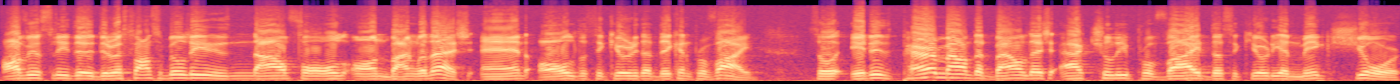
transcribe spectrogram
Obviously, the, the responsibility is now falls on Bangladesh and all the security that they can provide. So it is paramount that Bangladesh actually provide the security and make sure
